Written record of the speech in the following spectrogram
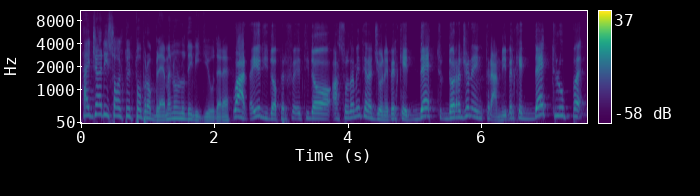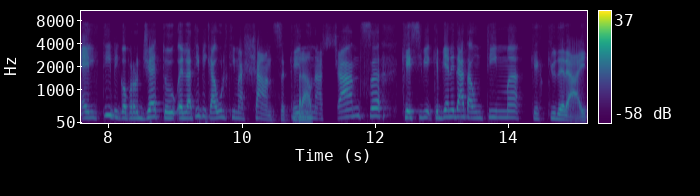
hai già risolto il tuo problema e non lo devi chiudere. Guarda, io ti do, perfe- ti do assolutamente ragione perché Death- do ragione a entrambi perché Deathloop è il tipico progetto, è la tipica ultima chance che Bravo. non ha chance che, si che viene data a un team che chiuderai.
